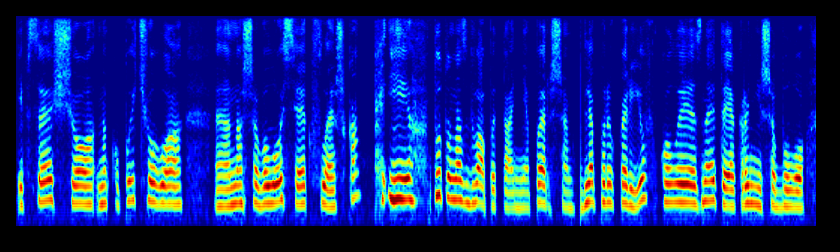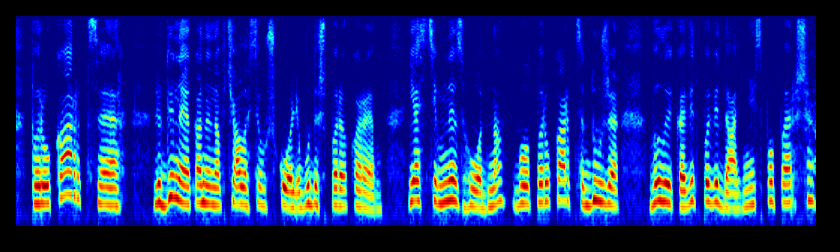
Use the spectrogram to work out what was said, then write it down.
і все, що накопичувала е, наше волосся як флешка. І тут у нас два питання. Перше для перукарів, коли знаєте, як раніше було перукар, це людина, яка не навчалася у школі, будеш перукарем. Я з цим не згодна, бо перукар це дуже велика відповідальність. По-перше,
